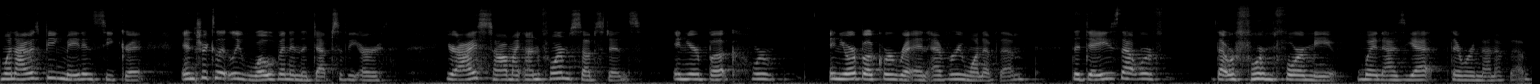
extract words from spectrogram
When I was being made in secret, intricately woven in the depths of the earth, your eyes saw my unformed substance. In your book were in your book were written every one of them. The days that were that were formed for me when as yet there were none of them.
